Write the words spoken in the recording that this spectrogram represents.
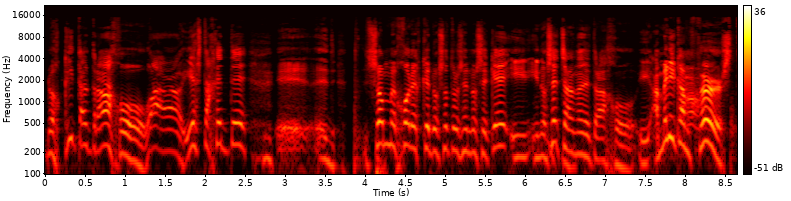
nos quita el trabajo, ¡guau! y esta gente eh, eh, son mejores que nosotros en no sé qué y, y nos echan del trabajo. Y American First.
